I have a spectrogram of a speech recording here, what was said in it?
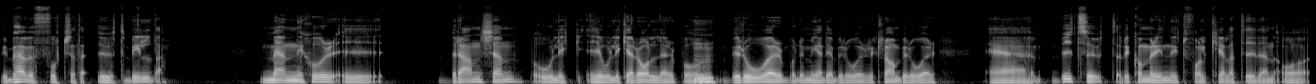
vi behöver fortsätta utbilda människor i branschen på olika, i olika roller på Mm. byråer, både mediebyråer och reklambyråer, eh, byts ut och det kommer in nytt folk hela tiden och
